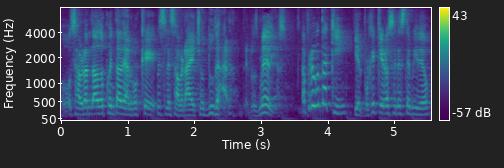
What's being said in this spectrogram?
o se habrán dado cuenta de algo que pues, les habrá hecho dudar de los medios. La pregunta aquí y el por qué quiero hacer este video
